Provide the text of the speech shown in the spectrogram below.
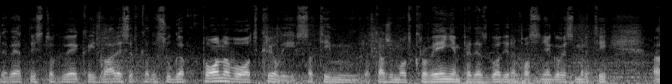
19. veka i 20. kada su ga ponovo otkrili sa tim, da kažemo, otkrovenjem 50 godina posle njegove smrti uh,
